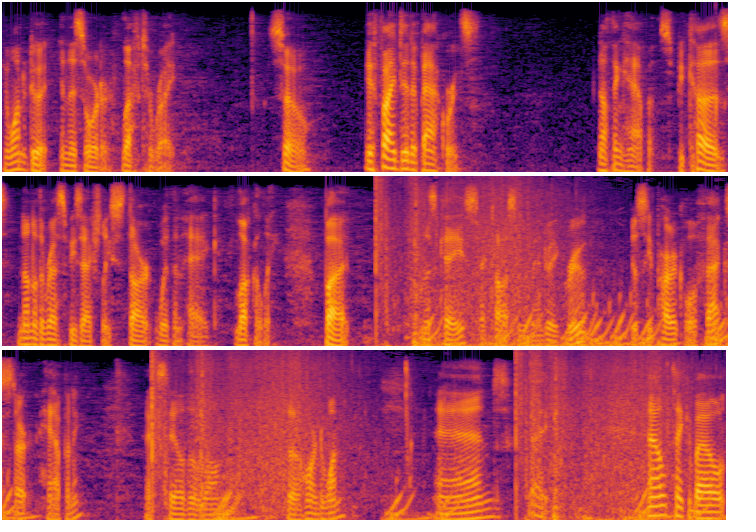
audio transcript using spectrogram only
You want to do it in this order, left to right. So, if I did it backwards, nothing happens because none of the recipes actually start with an egg, luckily. But in this case, I toss in the mandrake root. You'll see particle effects start happening. Exhale the long, the horned one, and egg. Now it'll take about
